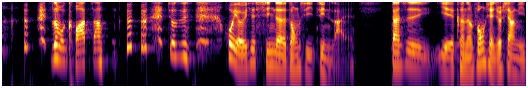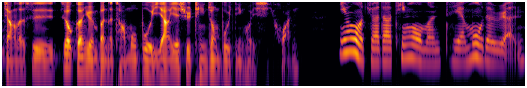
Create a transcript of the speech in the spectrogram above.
这么夸张？就是会有一些新的东西进来，但是也可能风险，就像你讲的是，就跟原本的草木不一样，也许听众不一定会喜欢。因为我觉得听我们节目的人，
